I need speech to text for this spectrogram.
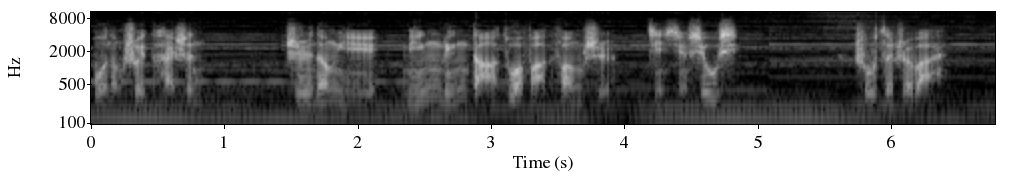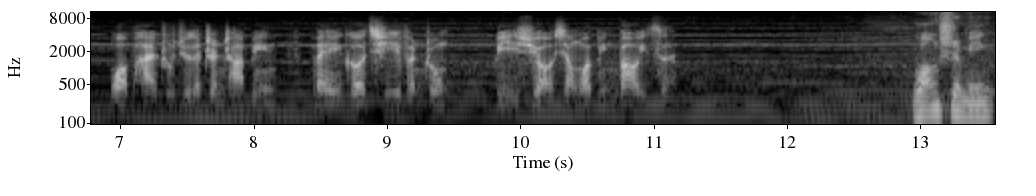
不能睡得太深，只能以凝灵打坐法的方式进行休息。除此之外，我派出去的侦察兵每隔七分钟必须要向我禀报一次。”王世明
